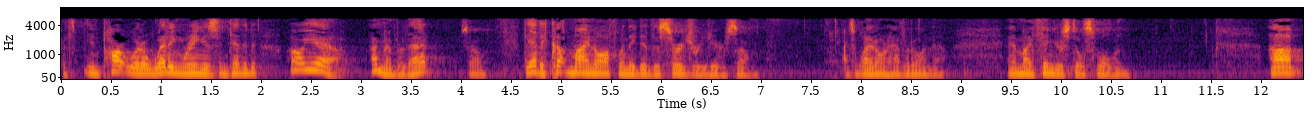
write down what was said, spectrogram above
It's in part what a wedding ring is intended to. Oh, yeah, I remember that. So they had to cut mine off when they did the surgery here. So that's why I don't have it on now. And my finger's still swollen. Uh,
